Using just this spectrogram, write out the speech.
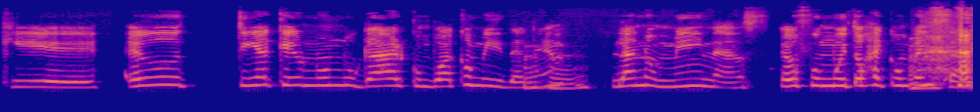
que eu tinha que ir num lugar com boa comida, né? Uhum. Lá no Minas, eu fui muito recompensada.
